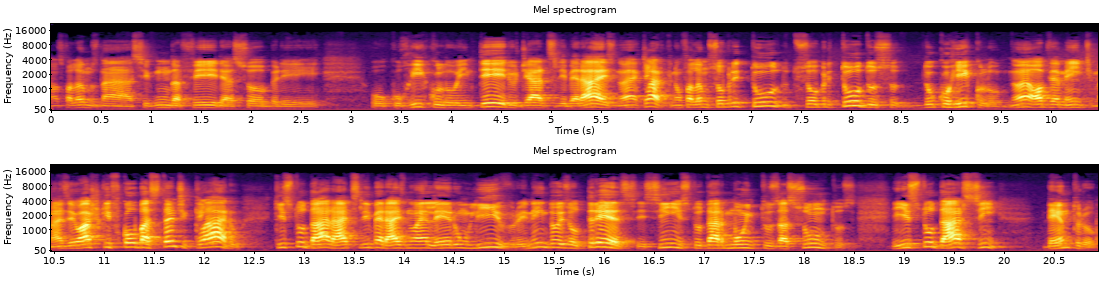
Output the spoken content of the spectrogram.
Nós falamos na segunda-feira sobre o currículo inteiro de artes liberais, não é? Claro que não falamos sobre tudo, sobre tudo do currículo, não é? Obviamente, mas eu acho que ficou bastante claro que estudar artes liberais não é ler um livro e nem dois ou três, e sim estudar muitos assuntos e estudar, sim, dentro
